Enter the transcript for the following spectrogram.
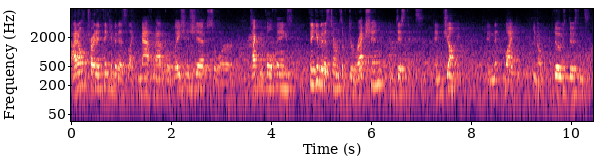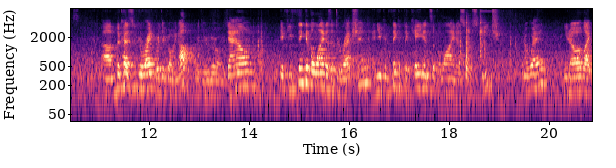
I don't try to think of it as like mathematical relationships or technical things. Think of it as terms of direction and distance and jumping and like, you know, those, instances. Um, because you're right, whether you're going up, whether you're going down, if you think of the line as a direction and you can think of the cadence of the line as sort of speech in a way, you know, like,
